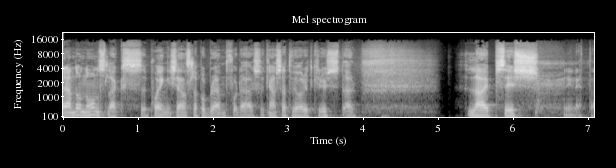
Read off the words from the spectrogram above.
har ändå någon slags poängkänsla på Brentford där. Så kanske att vi har ett kryss där. Leipzig. Är din etta.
